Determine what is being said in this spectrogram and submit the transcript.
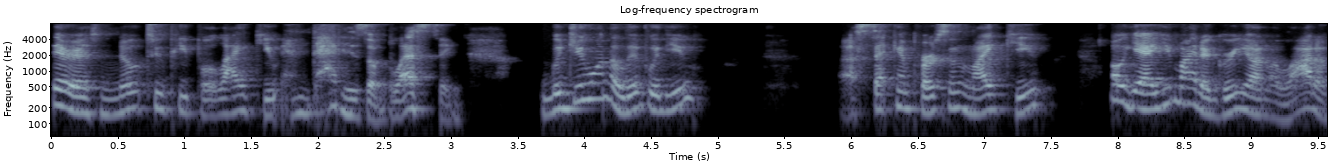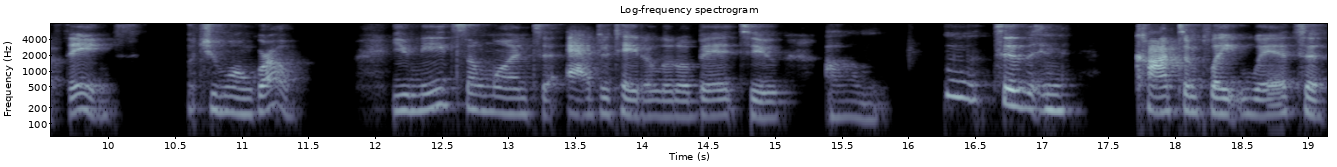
There is no two people like you, and that is a blessing. Would you want to live with you? A second person like you? Oh, yeah, you might agree on a lot of things, but you won't grow. You need someone to agitate a little bit, to um, to contemplate with, to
